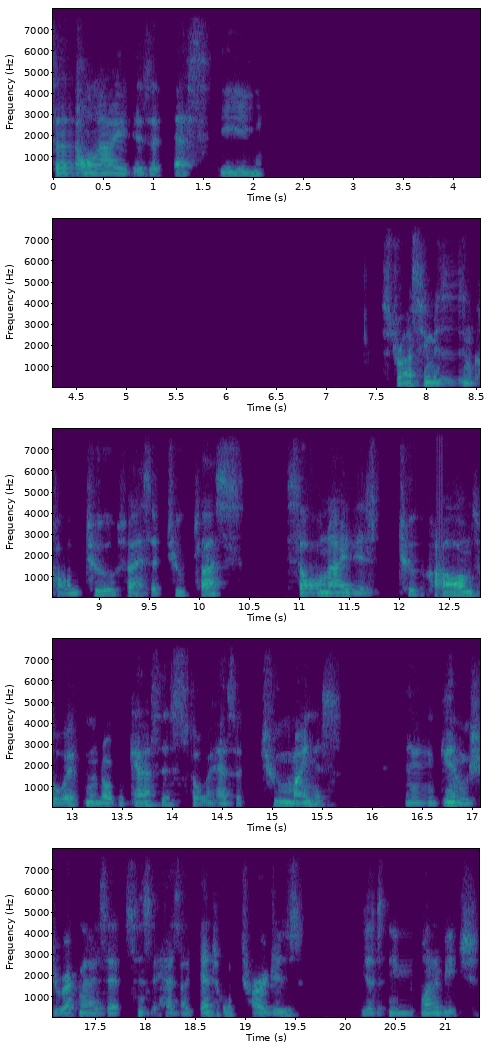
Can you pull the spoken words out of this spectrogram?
Selenide is an SE. Strontium is in column two, so it has a two plus. Selenide is two columns away from the noble gases, so it has a two minus. And again, we should recognize that since it has identical charges, you just need one of each.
